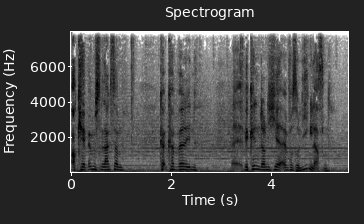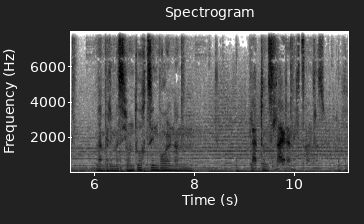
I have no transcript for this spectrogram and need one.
Okay, wir müssen langsam. Kö- können wir ihn. Äh, wir können ihn doch nicht hier einfach so liegen lassen. Wenn wir die Mission durchziehen wollen, dann bleibt uns leider nichts anderes übrig.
